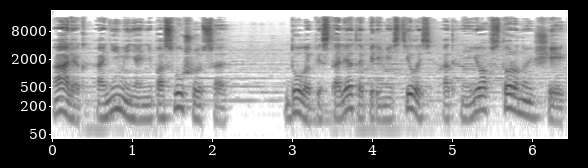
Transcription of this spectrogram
«Алек, они меня не послушаются!» Дуло пистолета переместилось от нее в сторону ищейк.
